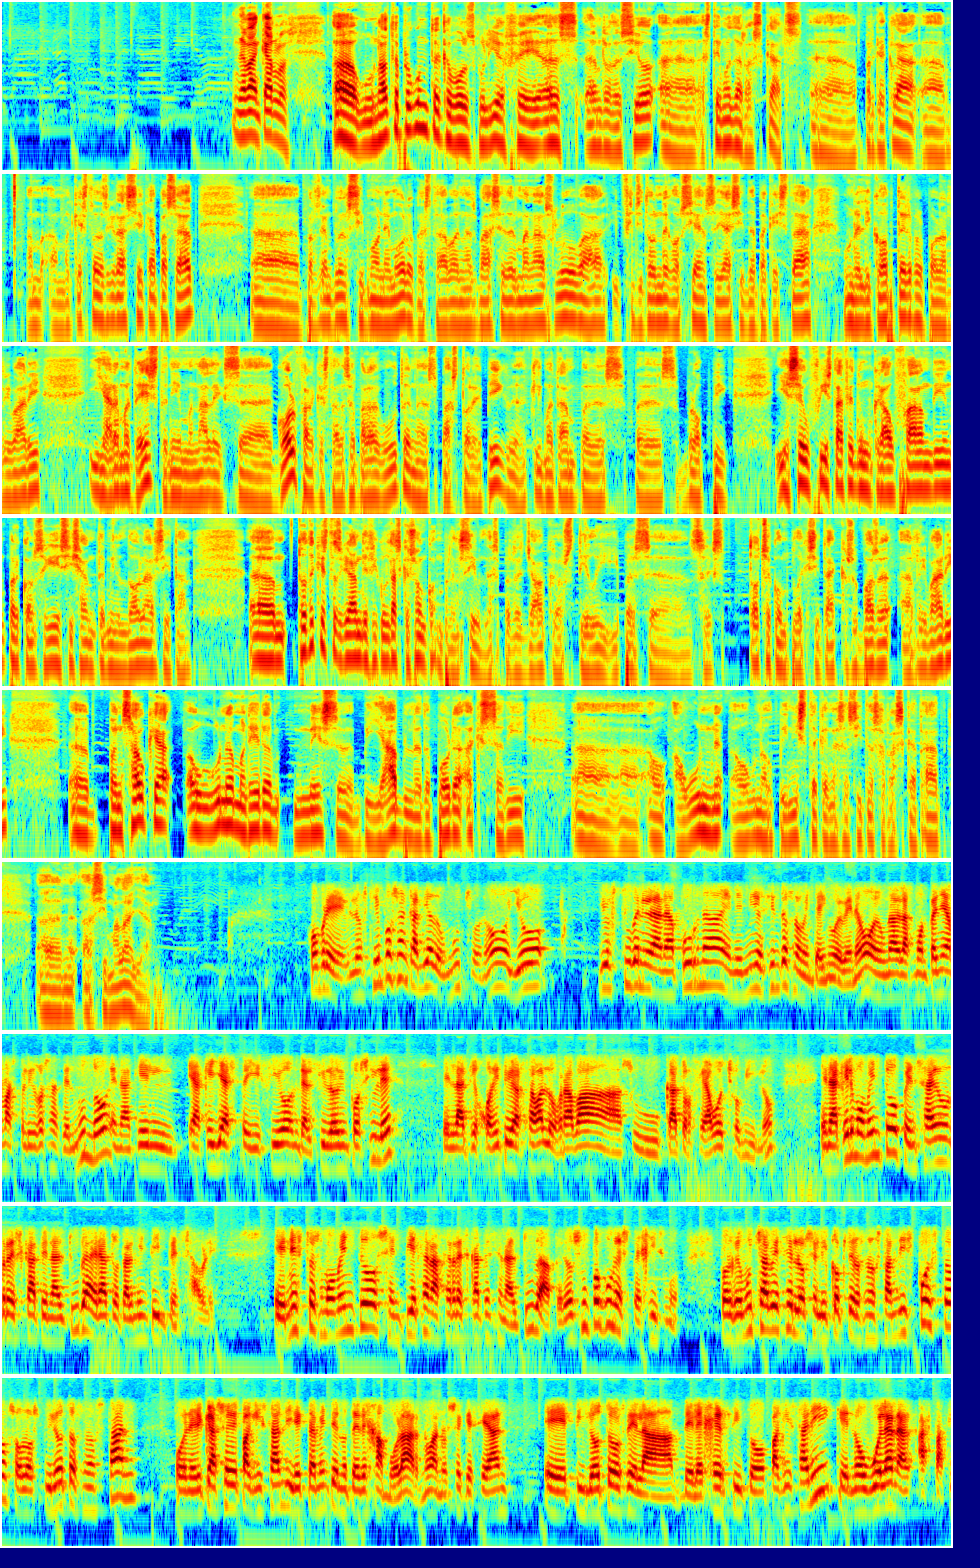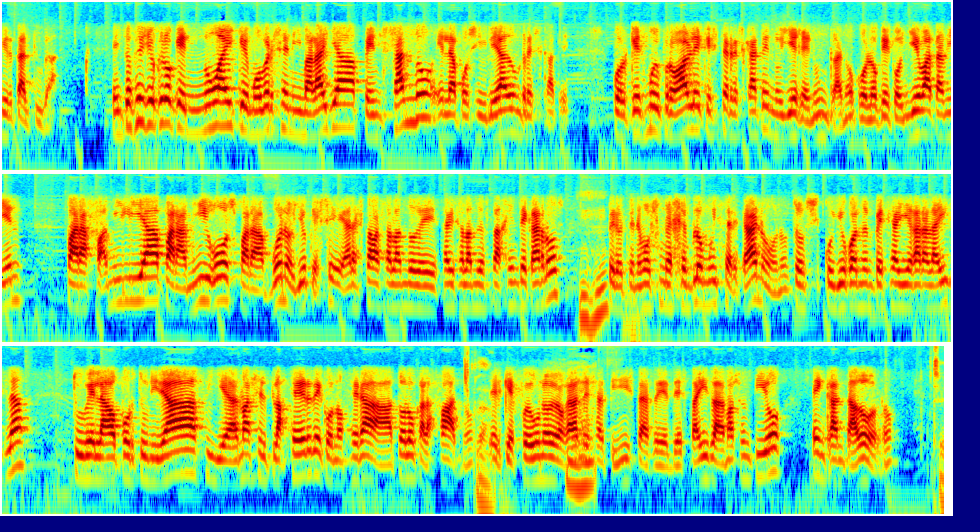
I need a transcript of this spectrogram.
Endavant, Carlos. Uh, una altra pregunta que vos volia fer és en relació al tema de rescats, uh, perquè clar, uh, amb, amb aquesta desgràcia que ha passat, uh, per exemple, en Simone Moro, que estava en el base de Manaslu, va fins i tot negociar amb l'exèrcit de Pakistà un helicòpter per poder arribar-hi, i ara mateix tenim en Àlex uh, Golfar, que està desaparegut en el Pastore Peak, aclimatant per el, per el Broad Peak, i el seu fill està fent un crowdfunding per aconseguir 60.000 dòlars i tal. Um, totes aquestes grans dificultats que són comprensibles per al joc hostil i per sa, sa, tota la complexitat que suposa arribar-hi, eh, penseu que hi ha alguna manera més eh, viable de poder accedir eh, a, a, un, a un alpinista que necessita ser rescatat en, a Himalaya? Hombre, los tiempos han cambiado mucho, ¿no? Yo, yo estuve en el Annapurna en el 1999, ¿no? En una de las montañas más peligrosas del mundo, en aquel, aquella expedición del filo imposible, en la que Juanito Yarzábal lograba su 14 8000, ¿no? En aquel momento pensar en un rescate en altura era totalmente impensable. En estos momentos se empiezan a hacer rescates en altura, pero es un poco un espejismo, porque muchas veces los helicópteros no están dispuestos o los pilotos no están, o en el caso de Pakistán directamente no te dejan volar, ¿no? A no ser que sean eh, pilotos del ejército pakistaní que no vuelan hasta cierta altura. Entonces yo creo que no hay que moverse en Himalaya pensando en la posibilidad de un rescate, porque es muy probable que este rescate no llegue nunca, ¿no? Con lo que conlleva también para familia, para amigos, para, bueno, yo qué sé, ahora estabas hablando de, estáis hablando de esta gente, Carlos, pero tenemos un ejemplo muy cercano. Nosotros, yo cuando empecé a llegar a la isla, tuve la oportunidad y además el placer de conocer a, Tolo Calafat, ¿no? el que fue uno de los grandes alpinistas de, esta isla, además un tío encantador, ¿no?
